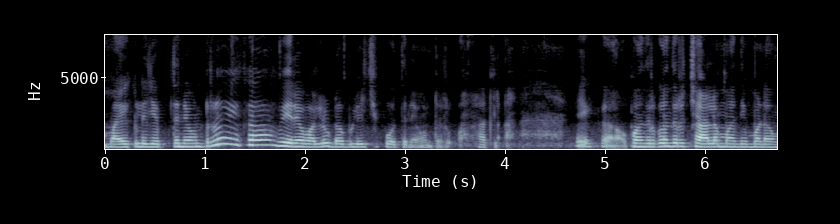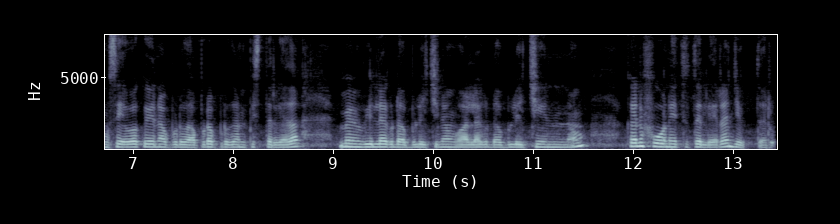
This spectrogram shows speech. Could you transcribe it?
మైకులు చెప్తూనే ఉంటారు. ఇక వేరే వాళ్ళు డబ్బులు ఇచ్చి పోతూనే ఉంటారు. అట్లా. ఇక కొందరు కొందరు చాలామంది మనం సేవకు పోయినప్పుడు అప్పుడప్పుడు కనిపిస్తారు కదా మేము వీళ్ళకి డబ్బులు ఇచ్చినాం వాళ్ళకి డబ్బులు ఇచ్చినాం కానీ ఫోన్ ఎత్తుతలేరు అని చెప్తారు.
